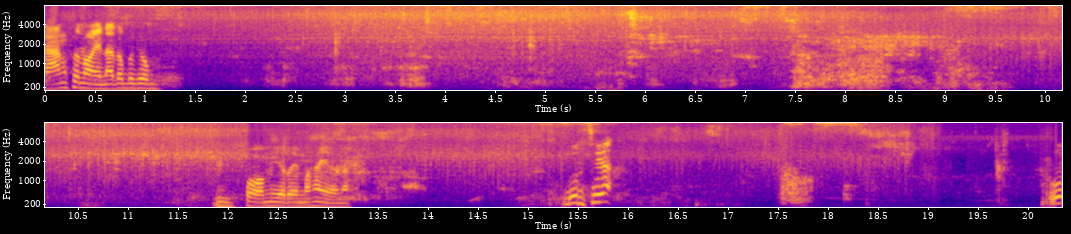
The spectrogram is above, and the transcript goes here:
ล้างซะหน่อยนะท่านผู้ชม อืมพอมีอะไรมาให้แล้วนะบุญเสียโอ้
